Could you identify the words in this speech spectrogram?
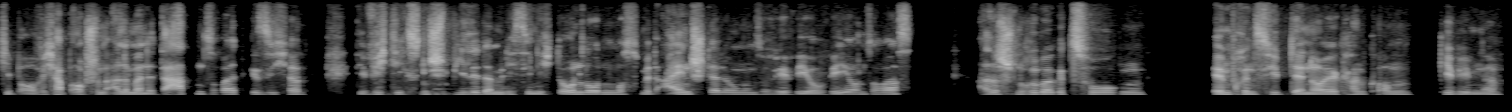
gib auf. Ich habe auch schon alle meine Daten soweit gesichert. Die wichtigsten Spiele, damit ich sie nicht downloaden muss, mit Einstellungen, so wie WoW und sowas. Alles schon rübergezogen. Im Prinzip, der neue kann kommen. Gib ihm, ne?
